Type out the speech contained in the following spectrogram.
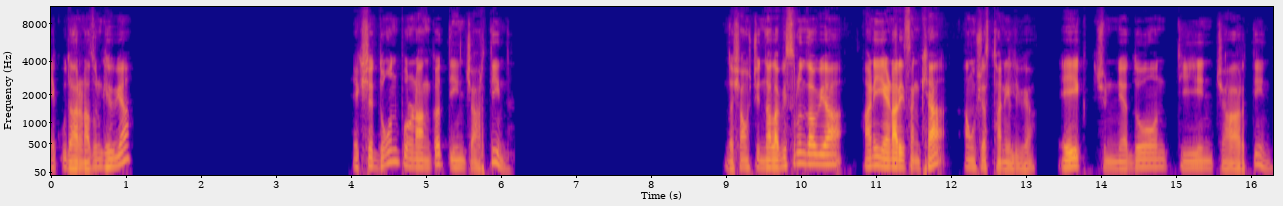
एक उदाहरण अजून घेऊया. एकशे दोन पूर्णांक तीन चार तीन. दशांश चिन्हाला विसरून जाऊया आणि येणारी संख्या अंशस्थानी लिहूया. एक शून्य दोन तीन चार तीन.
